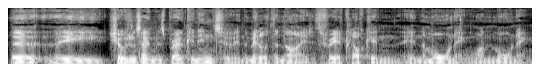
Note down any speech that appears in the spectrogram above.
The the children's home was broken into in the middle of the night, three o'clock in, in the morning, one morning.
